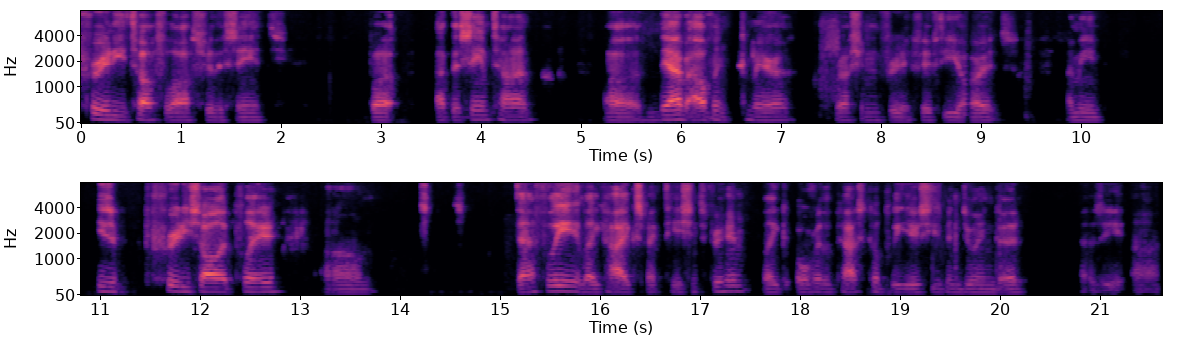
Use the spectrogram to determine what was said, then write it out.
pretty tough loss for the Saints. But at the same time, uh, they have Alvin Kamara rushing for 50 yards. I mean, he's a pretty solid player. Um, definitely like high expectations for him. Like over the past couple of years, he's been doing good as he uh,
